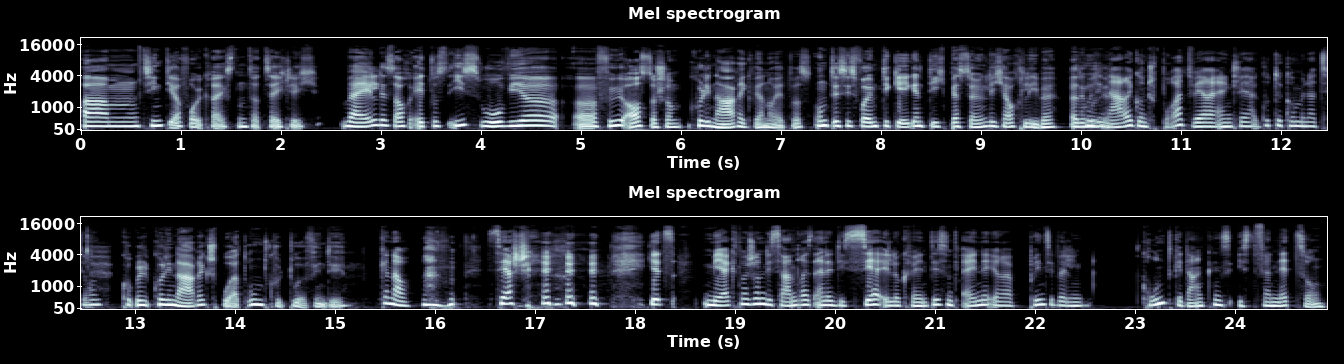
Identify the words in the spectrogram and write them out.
ähm, sind die erfolgreichsten tatsächlich, weil das auch etwas ist, wo wir äh, viel Austausch haben. Kulinarik wäre noch etwas. Und das ist vor allem die Gegend, die ich persönlich auch liebe. Also Kulinarik und Sport wäre eigentlich eine gute Kombination. Kulinarik, Sport und Kultur, finde ich. Genau, sehr schön. Jetzt merkt man schon, die Sandra ist eine, die sehr eloquent ist und eine ihrer prinzipiellen Grundgedanken ist Vernetzung.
